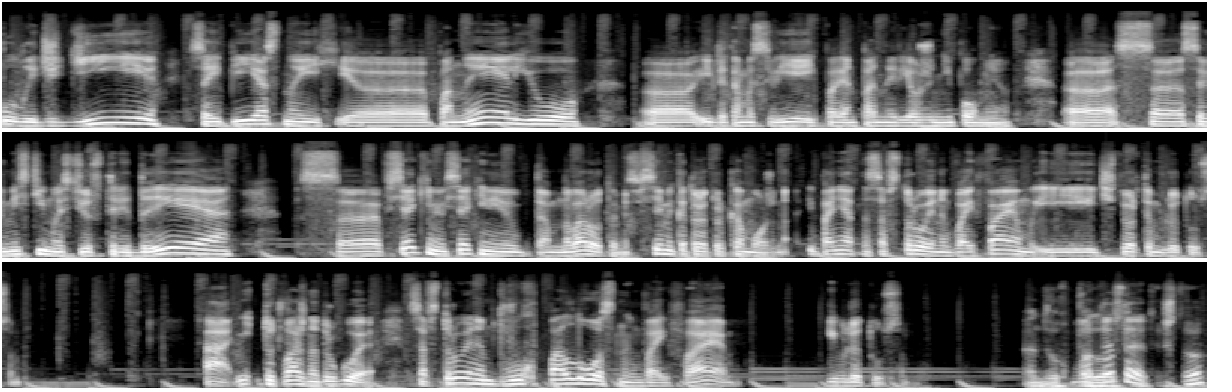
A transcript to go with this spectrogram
Full HD, с IPS э, панелью, э, или там SVA панель, я уже не помню, э, с совместимостью с 3D, с всякими-всякими там наворотами, с всеми, которые только можно. И, понятно, со встроенным Wi-Fi и четвертым Bluetooth. А, не, тут важно другое. Со встроенным двухполосным Wi-Fi и Bluetooth. А двухполосный вот это, это что?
